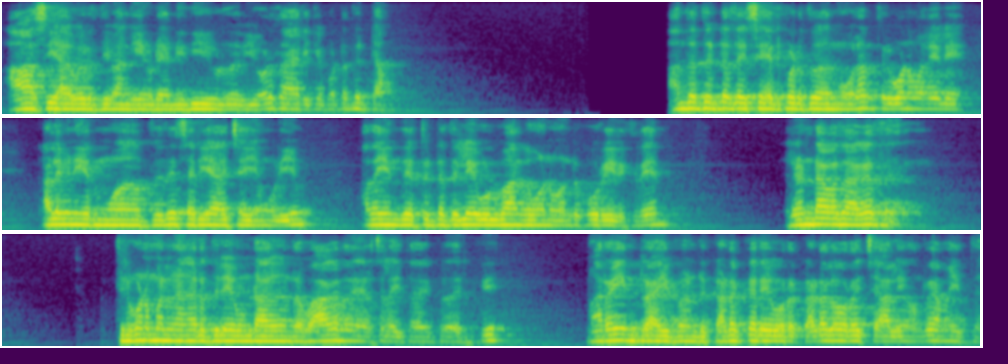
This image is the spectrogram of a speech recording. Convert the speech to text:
ஆசிய அபிவிருத்தி வங்கியினுடைய நிதி உதவியோடு தயாரிக்கப்பட்ட திட்டம். அந்த திட்டத்தை செயற்படுத்துவதன் மூலம் திருவண்ணாமலையிலே கழிவுநீர் முகத்தை சரியாக செய்ய முடியும். அதை இந்த திட்டத்திலே உள்வாங்க வேணும் என்று கூறியிருக்கிறேன். இரண்டாவதாக தி- திருவண்ணாமலை நகரத்திலே உண்டாகின்ற வாகன நெரிசலை தவிர்ப்பதற்கு மரைன் டிரைவ் என்று கடற்கரை ஒரு கடலோர சாலை ஒன்றை அமைத்த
